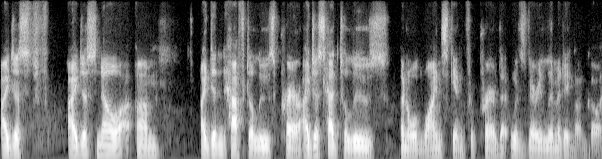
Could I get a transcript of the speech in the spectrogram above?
I just I just know um, I didn't have to lose prayer. I just had to lose an old wineskin for prayer that was very limiting on God.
